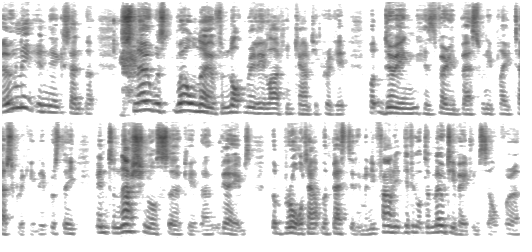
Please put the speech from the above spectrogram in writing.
only in the extent that Snow was well known for not really liking county cricket, but doing his very best when he played Test cricket. It was the international circuit and games that brought out the best in him, and he found it difficult to motivate himself for a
